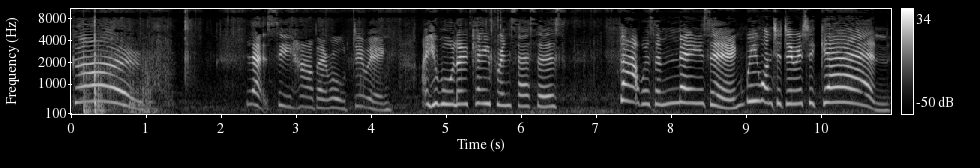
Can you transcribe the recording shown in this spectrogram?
go. Let's see how they're all doing. Are you all okay, princesses? That was amazing. We want to do it again.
